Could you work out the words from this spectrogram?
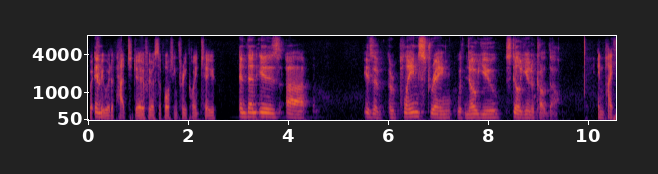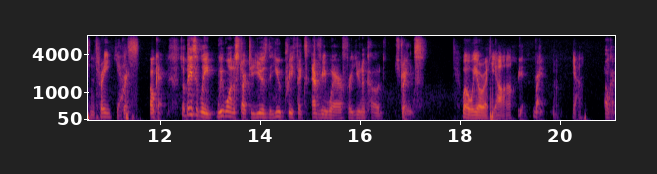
which And- we would have had to do if we were supporting 3.2. And then is uh, is a, a plain string with no U still Unicode though? In Python 3, yes. Great. Okay. So basically, we want to start to use the U prefix everywhere for Unicode strings. Well, we already are. Yeah, Right. Yeah. Okay.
